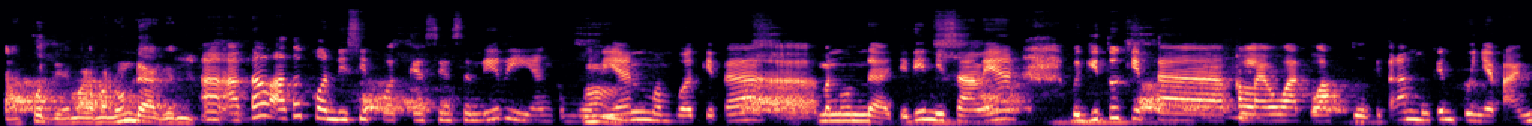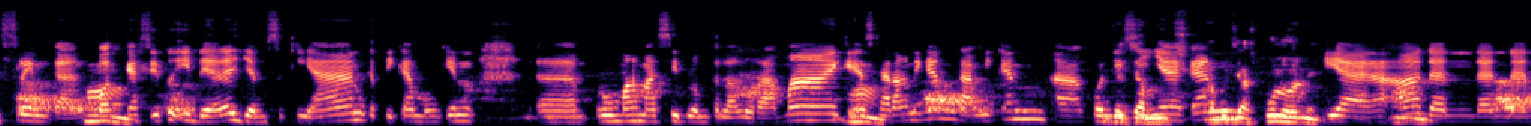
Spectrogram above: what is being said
takut ya malah menunda kan atau atau kondisi podcastnya sendiri yang kemudian hmm. membuat kita uh, menunda jadi misalnya begitu kita kelewat waktu kita kan mungkin punya time frame kan hmm. podcast itu idealnya jam sekian ketika mungkin uh, rumah masih belum terlalu ramai kayak hmm. sekarang nih kan kami kan uh, kondisinya jam, kan jam 10 nih ya hmm. dan dan dan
